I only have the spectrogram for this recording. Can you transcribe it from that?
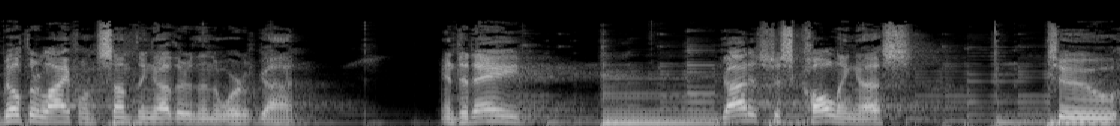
built their life on something other than the Word of God. And today, God is just calling us to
